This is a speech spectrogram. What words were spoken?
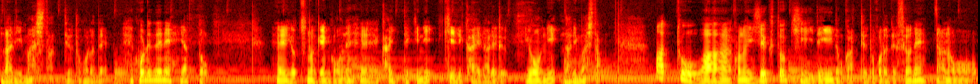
なりましたっていうところでこれでねやっと4つの言語をね快適に切り替えられるようになりました。あとは、このイジェクトキーでいいのかっていうところですよね。あの、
